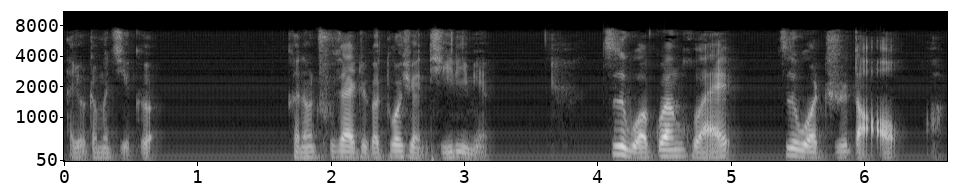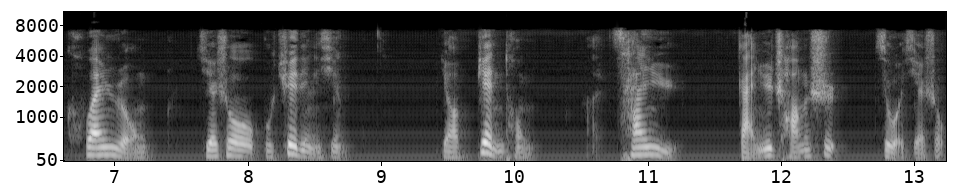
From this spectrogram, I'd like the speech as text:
还有这么几个，可能出在这个多选题里面。自我关怀、自我指导啊，宽容、接受不确定性，要变通啊，参与、敢于尝试、自我接受。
